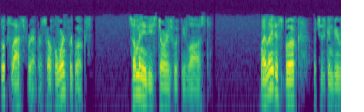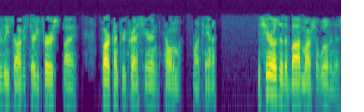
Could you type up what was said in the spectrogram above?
Books last forever, so if it weren't for books, so many of these stories would be lost. My latest book, which is going to be released August 31st by Farcountry Press here in Helena, Montana, is Heroes of the Bob Marshall Wilderness.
